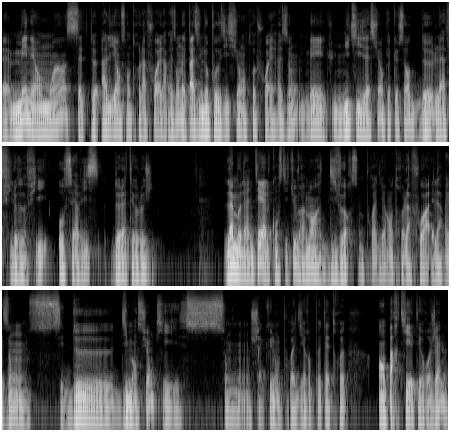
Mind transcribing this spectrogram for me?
Euh, mais néanmoins, cette alliance entre la foi et la raison n'est pas une opposition entre foi et raison, mais une utilisation en quelque sorte de la philosophie au service de la théologie. La modernité, elle constitue vraiment un divorce, on pourrait dire, entre la foi et la raison. Ces deux dimensions qui sont chacune, on pourrait dire, peut-être en partie hétérogènes,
